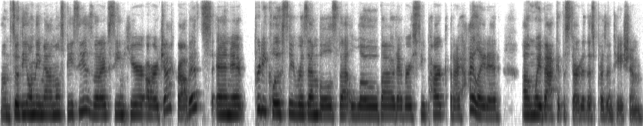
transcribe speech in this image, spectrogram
Um, so the only mammal species that I've seen here are jackrabbits, and it pretty closely resembles that low biodiversity park that I highlighted um, way back at the start of this presentation.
